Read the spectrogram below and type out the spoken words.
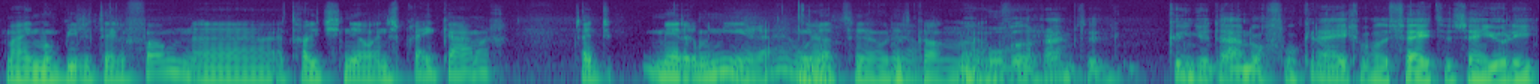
mijn mobiele telefoon? Uh, traditioneel in de spreekkamer? Er zijn natuurlijk meerdere manieren hè? hoe dat, hoe dat kan. Maar hoeveel ruimte kun je daar nog voor krijgen? Want in feite zijn jullie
